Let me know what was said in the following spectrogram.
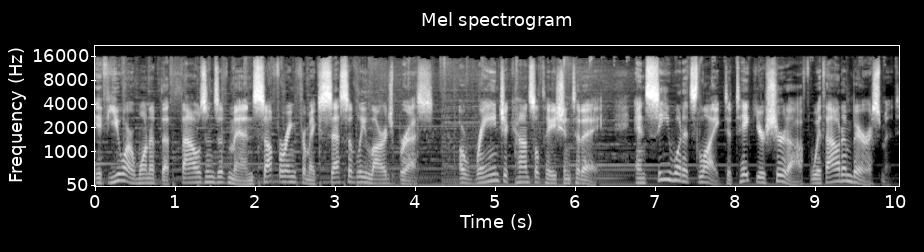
If you are one of the thousands of men suffering from excessively large breasts, arrange a consultation today and see what it's like to take your shirt off without embarrassment.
